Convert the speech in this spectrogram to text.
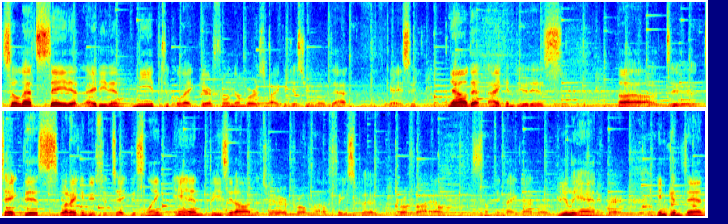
So let's say that I didn't need to collect their phone number so I could just remove that. Okay so now that I can do this uh, to take this what I can do is to take this link and paste it on the Twitter profile Facebook profile something like that or really anywhere in content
